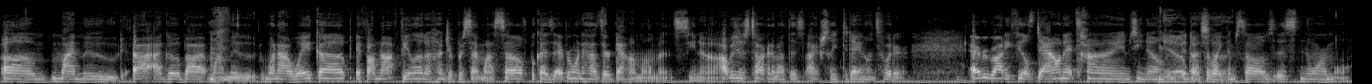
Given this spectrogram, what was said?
Um, my mood. I, I go by my mood. When I wake up, if I'm not feeling 100% myself, because everyone has their down moments, you know. I was just talking about this actually today on Twitter. Everybody feels down at times, you know, Yep, and don't feel like themselves. It's normal.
